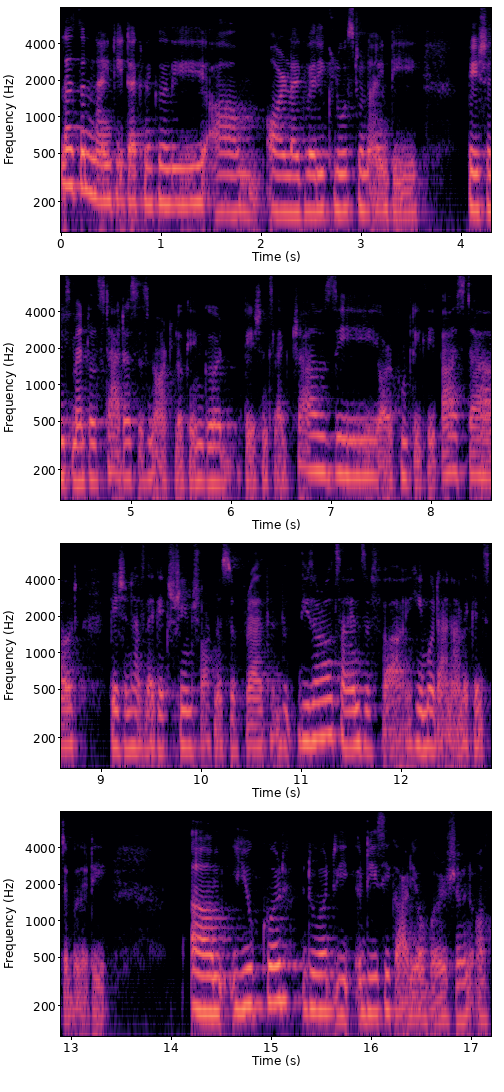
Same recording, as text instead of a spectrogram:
less than 90 technically, um, or like very close to 90, patient's mental status is not looking good. Patient's like drowsy or completely passed out. Patient has like extreme shortness of breath. These are all signs of uh, hemodynamic instability. Um, you could do a DC cardioversion of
